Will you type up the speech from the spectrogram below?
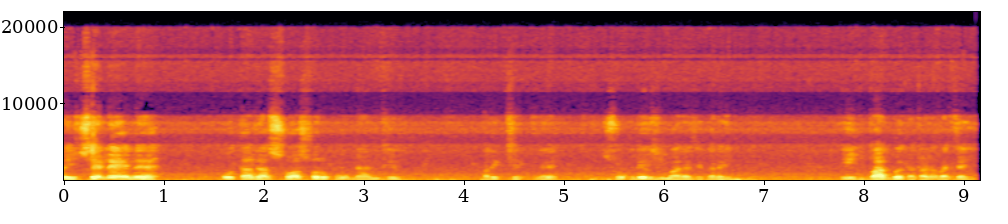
પછી છેલ્લે એને પોતાના સ્વ સ્વરૂપનું જ્ઞાન થયું. પરીક્ષિતને સુખદેવજી મહારાજે કરાવી એ જ ભાગવત અટાણે વચાઈ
